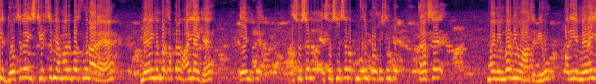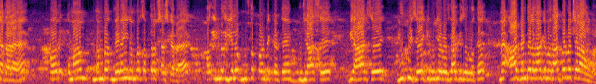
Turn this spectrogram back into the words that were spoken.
ये दूसरे स्टेट से भी हमारे पास फ़ोन आ रहे हैं। मेरा ही नंबर सब तरफ़ हाईलाइट है। M association association of Muslim professional के तरफ़ से मैं मेंबर भी वहाँ से भी हूँ और ये मेरा ही अदारा है और तमाम नंबर मेरा ही नंबर सब तरफ़ सर्च कर रहा है और इन लोग ये लोग मुझको कांटेक्ट करते हैं गुजरात से बिहार से यूपी से कि मुझे रोज़गार की ज़रूरत है। मैं आठ घंटे लगा के मैं रात भर में चला आऊँगा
